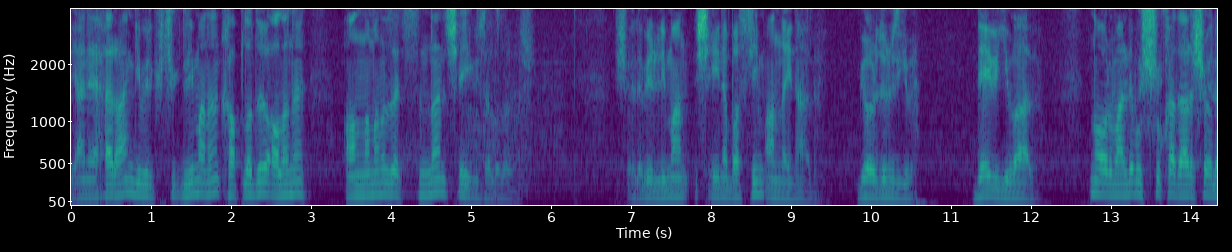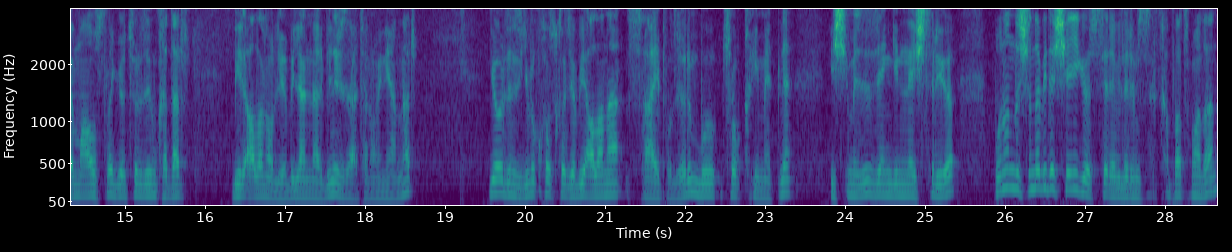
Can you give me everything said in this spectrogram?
Yani herhangi bir küçük limanın kapladığı alanı anlamanız açısından şey güzel olabilir. Şöyle bir liman şeyine basayım anlayın abi. Gördüğünüz gibi. Dev gibi abi. Normalde bu şu kadar şöyle mouse'la götürdüğüm kadar bir alan oluyor. Bilenler bilir zaten oynayanlar. Gördüğünüz gibi koskoca bir alana sahip oluyorum. Bu çok kıymetli. İşimizi zenginleştiriyor. Bunun dışında bir de şeyi gösterebilirim size kapatmadan.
